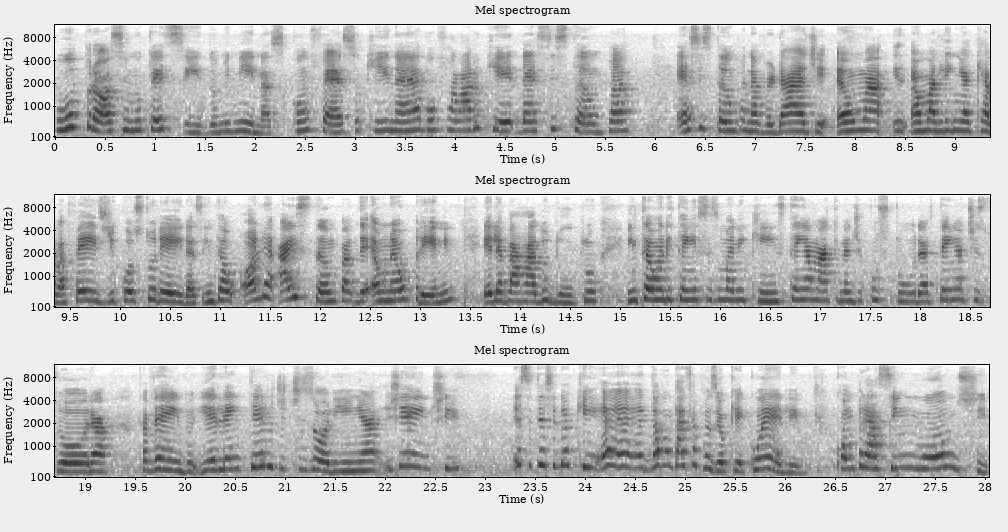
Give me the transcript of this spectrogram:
O próximo tecido, meninas, confesso que, né, vou falar o que dessa estampa essa estampa, na verdade, é uma, é uma linha que ela fez de costureiras. Então, olha a estampa, é um neoprene, ele é barrado duplo. Então, ele tem esses manequins, tem a máquina de costura, tem a tesoura, tá vendo? E ele é inteiro de tesourinha. Gente, esse tecido aqui, é, é, dá vontade de fazer o que com ele? Comprar, assim, um monte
